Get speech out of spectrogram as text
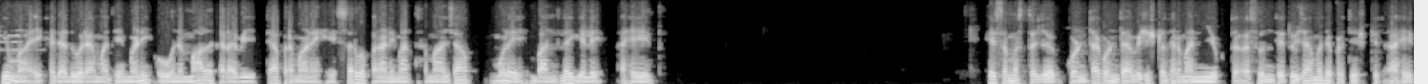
किंवा एखाद्या दोऱ्यामध्ये मणी ओन माळ करावी त्याप्रमाणे हे सर्व प्राणी मात्र माझ्यामुळे बांधले गेले आहेत. हे समस्त जग कोणत्या कोणत्या विशिष्ट धर्मांनी युक्त असून ते तुझ्यामध्ये प्रतिष्ठित आहेत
